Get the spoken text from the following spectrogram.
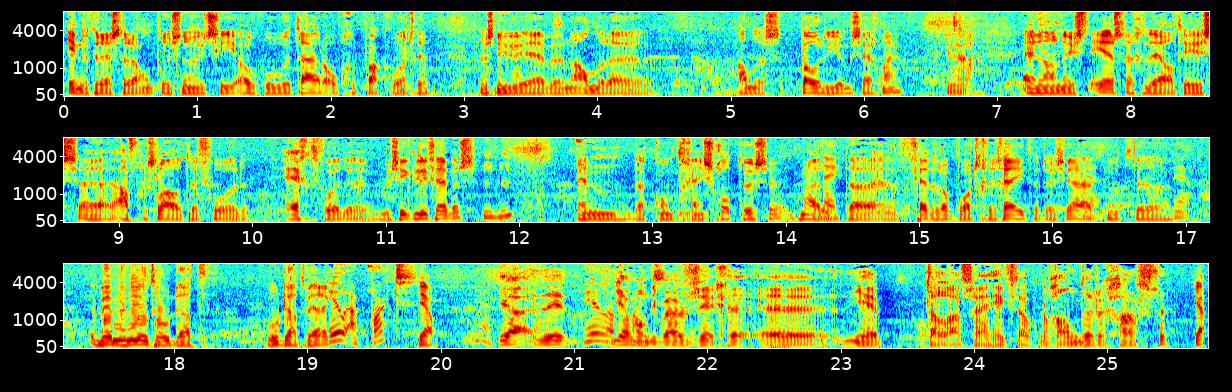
in het restaurant. Dus dan zie je ook hoe het daar opgepakt wordt. Hè. Dus nu hebben we een andere, anders podium, zeg maar. Ja. En dan is het eerste gedeelte is, eh, afgesloten voor, echt voor de muziekliefhebbers. En daar komt geen schot tussen. Maar. Nee. daar, verderop wordt gegeten. Dus ja, het moet, eh, Ja. ik ben benieuwd hoe dat, hoe dat werkt. Heel apart. Ja. Ja, dit- Heel ja, want ik wou zeggen, eh, je hebt, Talassa heeft ook nog andere gasten. Ja.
